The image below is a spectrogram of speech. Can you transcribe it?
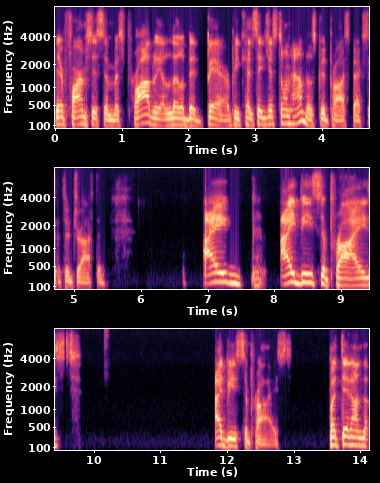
their farm system is probably a little bit bare because they just don't have those good prospects that they're drafting. I I'd be surprised. I'd be surprised. But then on the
